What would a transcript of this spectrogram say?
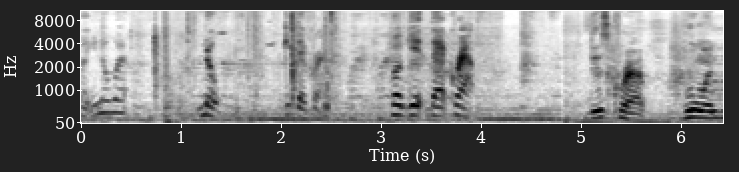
But you know what? No. Get that crap. Forget that crap. this crap ruined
